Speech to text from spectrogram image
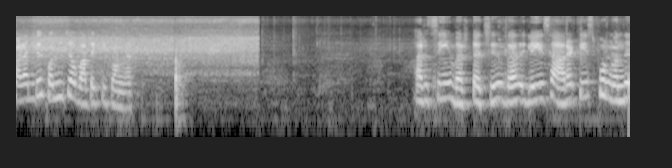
கலந்து கொஞ்சம் வதக்கிக்கோங்க. அரிசியும் வறுத்தாச்சு. வேறு லேசாக அரை டீஸ்பூன் வந்து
